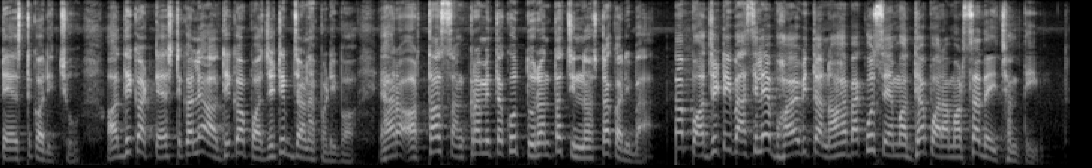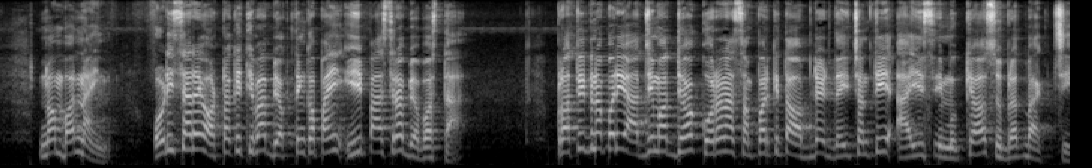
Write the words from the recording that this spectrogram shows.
ଟେଷ୍ଟ କରିଛୁ। ଅଧିକ ଟେଷ୍ଟ କଲେ ଅଧିକ ପଜିଟିଭ୍ ଜଣାପଡ଼ିବ। ଏହାର ଅର୍ଥ ସଂକ୍ରମିତକୁ ତୁରନ୍ତ ଚିହ୍ନଟ କରିବା। ପଜିଟିଭ୍ ଆସିଲେ ଭୟଭୀତ ନ ହେବାକୁ ସେ ମଧ୍ୟ ପରାମର୍ଶ ଦେଇଛନ୍ତି। ନମ୍ବର ନାଇନ୍ ଓଡ଼ିଶାରେ ଅଟକିଥିବା ବ୍ୟକ୍ତିଙ୍କ ପାଇଁ ଇ ପାସ୍ର ବ୍ୟବସ୍ଥା। ପ୍ରତିଦିନ ପରି ଆଜି ମଧ୍ୟ କରୋନା ସମ୍ପର୍କିତ ଅପଡେଟ୍ ଦେଇଛନ୍ତି ଆଇସି ମୁଖ୍ୟ ସୁବ୍ରତ ବାଗଚି।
